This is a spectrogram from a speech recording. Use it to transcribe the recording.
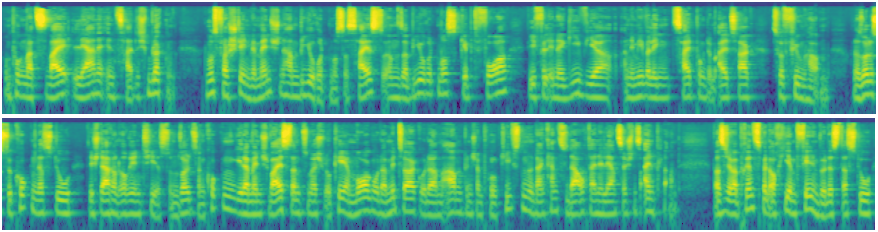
Und Punkt Nummer zwei, lerne in zeitlichen Blöcken. Du musst verstehen, wir Menschen haben Biorhythmus. Das heißt, unser Biorhythmus gibt vor, wie viel Energie wir an dem jeweiligen Zeitpunkt im Alltag zur Verfügung haben. Und da solltest du gucken, dass du dich daran orientierst. Und solltest dann gucken, jeder Mensch weiß dann zum Beispiel, okay, am Morgen oder Mittag oder am Abend bin ich am produktivsten und dann kannst du da auch deine Lernsessions einplanen. Was ich aber prinzipiell auch hier empfehlen würde, ist, dass du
